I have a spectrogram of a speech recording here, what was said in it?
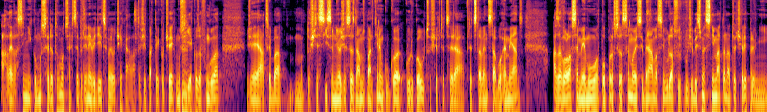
ale vlastně nikomu se do toho moc nechce, protože nevědí, co je očekávat. Takže pak jako člověk musí hmm. jako zafungovat, že já třeba to štěstí jsem měl, že se znám s Martinem Kurkou, což je předseda představenstva Bohemians, a zavolal jsem jemu a poprosil jsem ho, jestli by nám vlastně udělal službu, že bychom s nimi to natočili první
